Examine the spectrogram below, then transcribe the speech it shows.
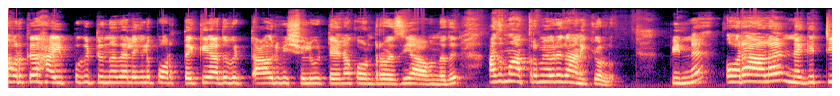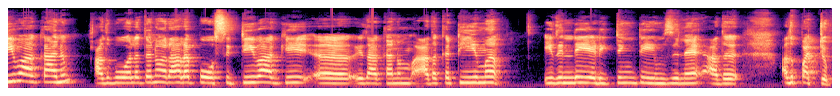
അവർക്ക് ഹൈപ്പ് കിട്ടുന്നത് അല്ലെങ്കിൽ പുറത്തേക്ക് അത് വിട്ട് ആ ഒരു വിഷ്വൽ വിട്ടതിനോ കോൺട്രവേഴ്സി ആവുന്നത് അത് മാത്രമേ അവർ കാണിക്കുള്ളൂ. പിന്നെ ഒരാളെ നെഗറ്റീവ് ആക്കാനും അതുപോലെ തന്നെ ഒരാളെ പോസിറ്റീവാക്കി ഇതാക്കാനും അതൊക്കെ ടീം ഇതിന്റെ എഡിറ്റിംഗ് ടീംസിനെ അത് അത് പറ്റും.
